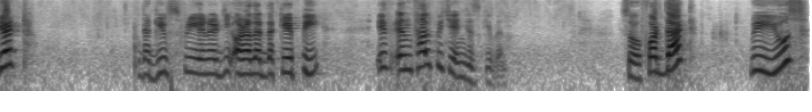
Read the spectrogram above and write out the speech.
get the Gibbs free energy or rather the Kp if enthalpy change is given. So, for that we use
